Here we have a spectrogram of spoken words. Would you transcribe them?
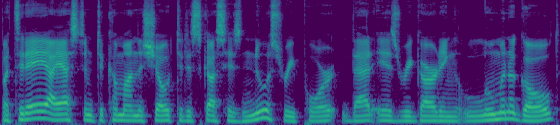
But today I asked him to come on the show to discuss his newest report that is regarding Lumina Gold.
